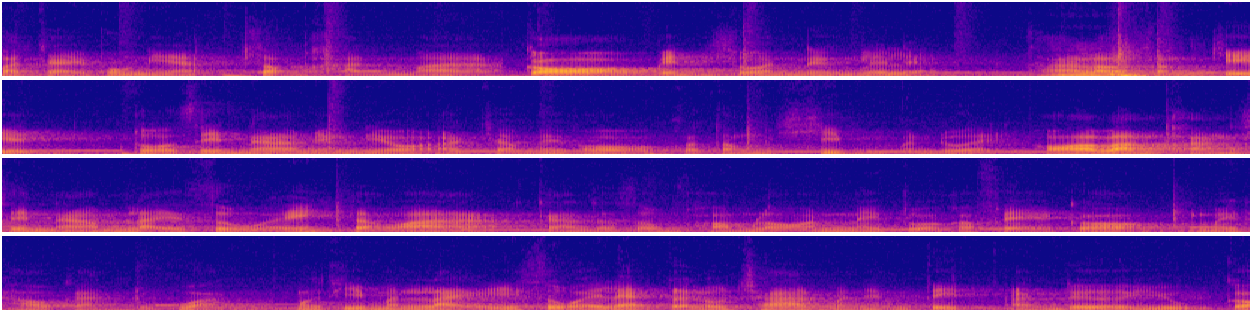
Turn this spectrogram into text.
ปัจจัยพวกนี้ยสำคัญมาก ก็เป็นส่วนหนึ่งเลยแหละ ถ้าเราสังเกต ตัวเส้นน้ำอย่างเดียวอาจจะไม่พอก็ต้องชิมมันด้วย เพราะว่าบางครั้งเส้นน้ำไหลสวย แต่ว่าการสะสมความร้อนในตัวกาแฟก็ไม่เท่ากันทุกวัน บางทีมันไหลสวยแหละแต่รสชาติมันยังติดอันเดอร์อยู่ก็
